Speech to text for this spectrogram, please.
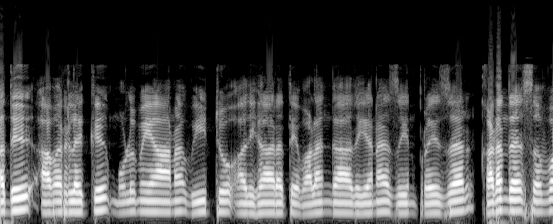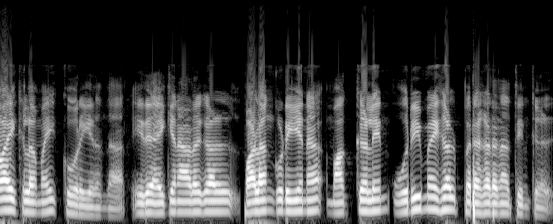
அது அவர்களுக்கு முழுமையான வீட்டோ அதிகாரத்தை வழங்காது என ஜீன் பிரேசர் கடந்த செவ்வாய்க்கிழமை கூறியிருந்தார். இது ஐக்கிய நாடுகள் பழங்குடியின மக்களின் உரிமைகள் பிரகடனத்தின் கீழ்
